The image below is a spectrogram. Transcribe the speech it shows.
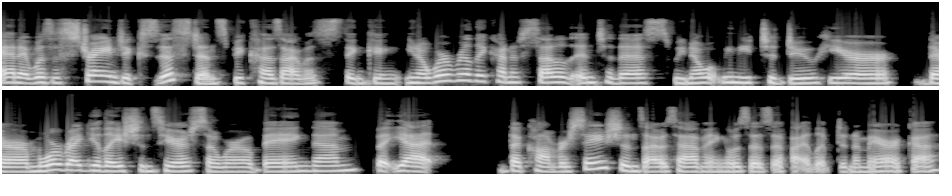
And it was a strange existence because I was thinking, you know, we're really kind of settled into this. We know what we need to do here. There are more regulations here, so we're obeying them. But yet, the conversations I was having was as if I lived in America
